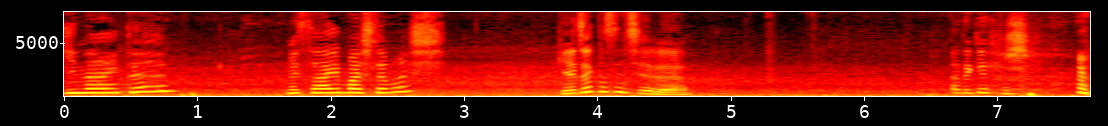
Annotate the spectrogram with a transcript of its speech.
Günaydın. Başlamış. Gelecek misin içeri? Hadi gel.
